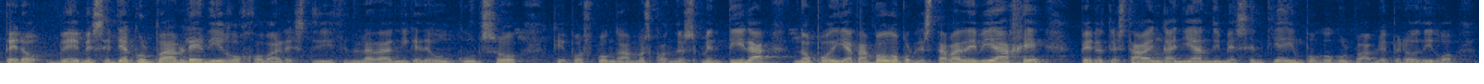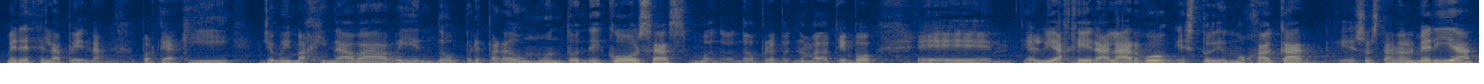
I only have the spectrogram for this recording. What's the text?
Pero me, sentía culpable digo, joder, estoy diciendo a Dani que tengo un curso que pospongamos cuando es mentira. No podía tampoco porque estaba de viaje, pero te estaba engañando y me sentía ahí un poco culpable. Pero digo, merece la pena. Porque aquí yo me imaginaba habiendo preparado un montón de cosas. Bueno, no, no me ha dado tiempo. Eh, el viaje era largo. Estoy en Mojácar, eso está en Almería.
